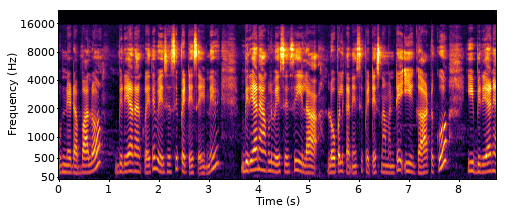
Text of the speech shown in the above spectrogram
ఉండే డబ్బాలో బిర్యానీ ఆకులు అయితే వేసేసి పెట్టేసేయండి. బిర్యానీ ఆకులు వేసేసి ఇలా లోపలికి అనేసి పెట్టేసినామంటే ఈ ఘాటుకు ఈ బిర్యానీ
